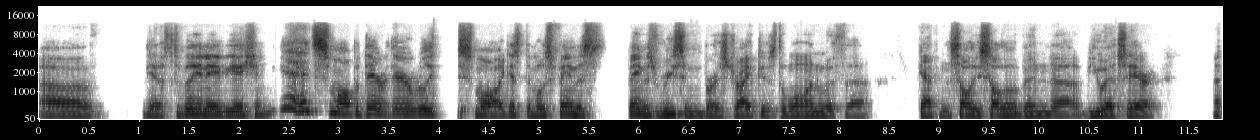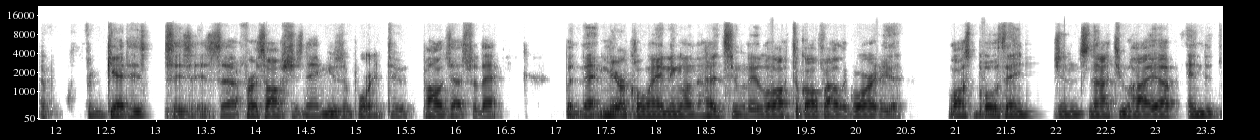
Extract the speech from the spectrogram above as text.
Uh, you know, civilian aviation, yeah, it's small, but they're they're really small. I guess the most famous famous recent bird strike is the one with uh, Captain Sully Sullivan of uh, U.S. Air. I forget his his, his uh, first officer's name. He was important to apologize for that. But that miracle landing on the Hudson when they lost, took off out of LaGuardia, lost both engines not too high up, ended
